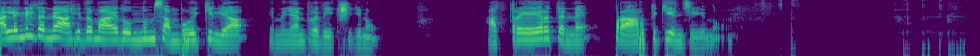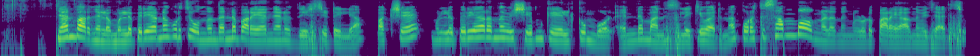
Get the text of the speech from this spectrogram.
അല്ലെങ്കിൽ തന്നെ അഹിതമായതൊന്നും സംഭവിക്കില്ല എന്ന് ഞാൻ പ്രതീക്ഷിക്കുന്നു. അത്രയേറെ തന്നെ പ്രാർത്ഥിക്കുകയും ചെയ്യുന്നു. ഞാൻ പറഞ്ഞല്ലോ മുല്ലപ്പെരിയാറിനെ കുറിച്ച് ഒന്നും തന്നെ പറയാൻ ഞാൻ ഉദ്ദേശിച്ചിട്ടില്ല. പക്ഷേ മുല്ലപ്പെരിയാർ എന്ന വിഷയം കേൾക്കുമ്പോൾ എന്റെ മനസ്സിലേക്ക് വരുന്ന കുറച്ച് സംഭവങ്ങൾ നിങ്ങളോട് പറയാമെന്ന് വിചാരിച്ചു.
